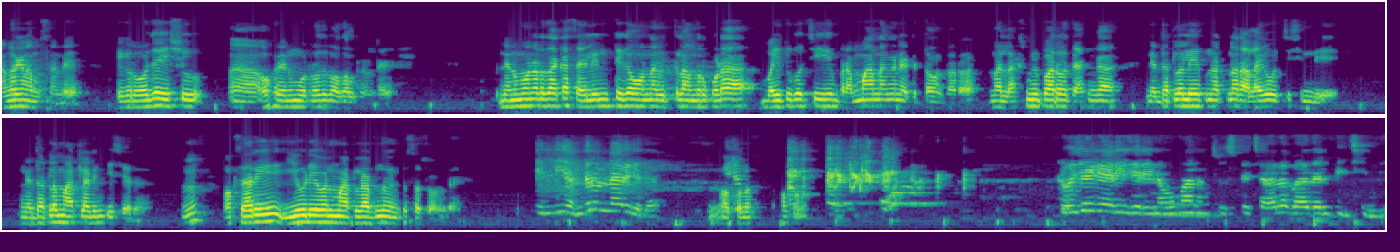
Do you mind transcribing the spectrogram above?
అందరికీ నమస్తే అండి. ఇక రోజా ఇష్యూ ఒక రెండు మూడు రోజులు వదలరండి. నిన్న మొన్నటి దాకా silent గా ఉన్న వ్యక్తులందరూ కూడా బయటకు వచ్చి బ్రహ్మాండంగా నటిస్తూ ఉంటారు. మరి లక్ష్మీ పార్వతి ఏకంగా నిద్రలో లేపినట్టున్నారు అలాగే వచ్చేసింది. నిద్రలో మాట్లాడించేశారు? ఒకసారి ఈవిడ ఏమని మాట్లాడుతుందో వినిపిస్తా చూడండి. అందరు ఉన్నారు కదా. రోజా గారి జరిగిన అవమానం చూస్తే చాలా బాధ అనిపించింది?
